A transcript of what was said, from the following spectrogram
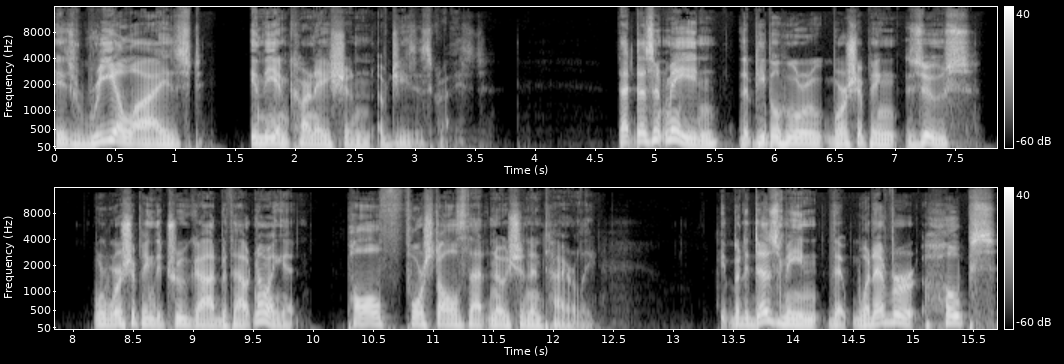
is realized in the incarnation of Jesus Christ. That doesn't mean that people who were worshiping Zeus were worshiping the true God without knowing it. Paul forestalls that notion entirely. But it does mean that whatever hopes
